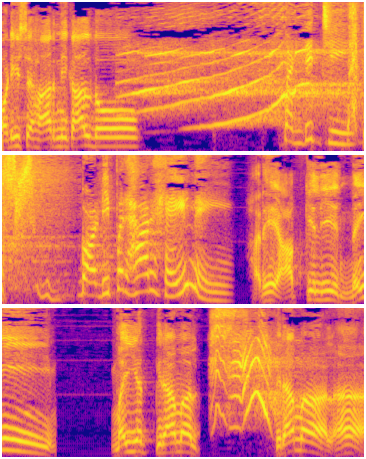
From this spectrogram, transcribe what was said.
बॉडी से हार निकाल दो। पंडित जी बॉडी पर हार है ही नहीं। अरे आपके लिए नहीं। मैयत पिरामल। पिरामल हाँ।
